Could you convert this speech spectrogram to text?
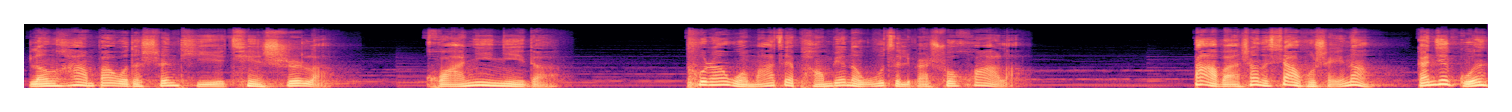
冷汗把我的身体也浸湿了，滑腻腻的。突然，我妈在旁边的屋子里边说话了：“大晚上的吓唬谁呢？赶紧滚！”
